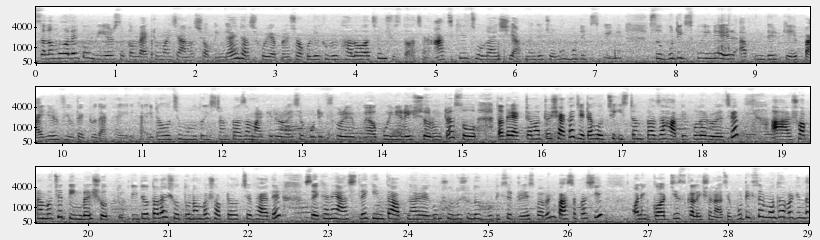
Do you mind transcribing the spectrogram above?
আসসালামু আলাইকুম viewers welcome back to my channel shopping guide আশা করি আপনারা সকলেই খুবই ভালো আছেন, সুস্থ আছেন। আজকে চলে আসি আপনাদের জন্য বুটিক স্কুইনে সো বুটিক স্কুইনের আপনাদেরকে বাইরের ভিউটা একটু দেখাই। এটা হচ্ছে মূলত ইস্টার্ন প্লাজা মার্কেটে রয়েছে বুটিক কুইনের এই শোরুমটা সো তাদের একটা মাত্র শাখা, যেটা হচ্ছে ইস্টার্ন প্লাজা হাতিপুলে রয়েছে। আর শপ নাম্বার হচ্ছে তিন বাই সত্তর। তৃতীয় তলায় সত্তর নম্বর শপটা হচ্ছে ভাইয়াদের। সো এখানে আসলে কিন্তু আপনারা এরকম সুন্দর সুন্দর বুটিক্সের ড্রেস পাবেন। পাশাপাশি অনেক গর্জিয়াস কালেকশন আছে। বুটিক্সের মধ্যে আবার কিন্তু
